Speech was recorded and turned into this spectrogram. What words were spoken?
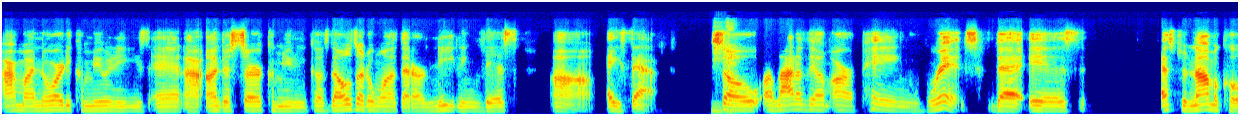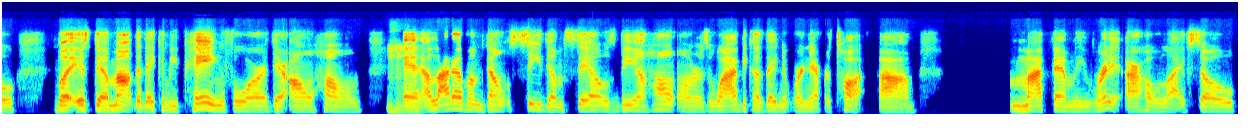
our minority communities and our underserved community because those are the ones that are needing this uh, ASAP. So a lot of them are paying rent that is astronomical, but it's the amount that they can be paying for their own home. Mm-hmm. And a lot of them don't see themselves being homeowners. Why? Because they were never taught. Um, my family rented our whole life. So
